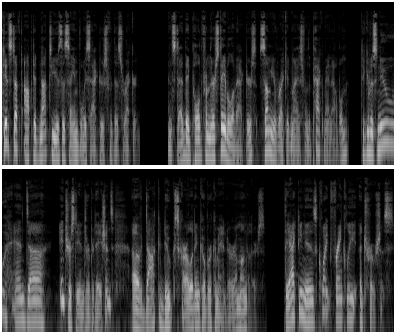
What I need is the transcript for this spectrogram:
Kid Stuff opted not to use the same voice actors for this record. Instead, they pulled from their stable of actors, some you recognize from the Pac Man album, to give us new and, uh, interesting interpretations of Doc, Duke, Scarlett, and Cobra Commander, among others. The acting is, quite frankly, atrocious.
